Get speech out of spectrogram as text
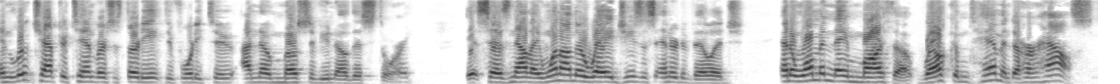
In Luke chapter 10, verses 38 through 42, I know most of you know this story. It says, Now they went on their way. Jesus entered a village, and a woman named Martha welcomed him into her house.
